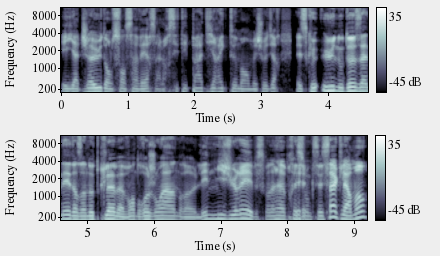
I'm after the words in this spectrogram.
Et il y a déjà eu dans le sens inverse. Alors, c'était pas directement, mais je veux dire, est-ce que une ou deux années dans un autre club avant de rejoindre l'ennemi juré, parce qu'on a l'impression que c'est ça, clairement,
